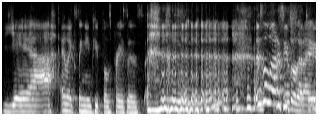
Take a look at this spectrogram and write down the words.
yeah, I like singing people's praises. Mm. There's a lot of people that I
